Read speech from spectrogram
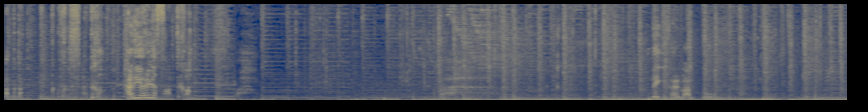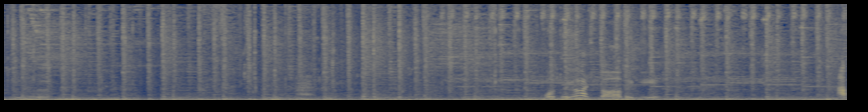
아, 뜨거, 아, 뜨거, 다리 흘렸어, 아, 뜨거. 아, 맥이 살만 먹어보겠습니다. 음. 어, 되게 맛있다, 맥이. 앞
